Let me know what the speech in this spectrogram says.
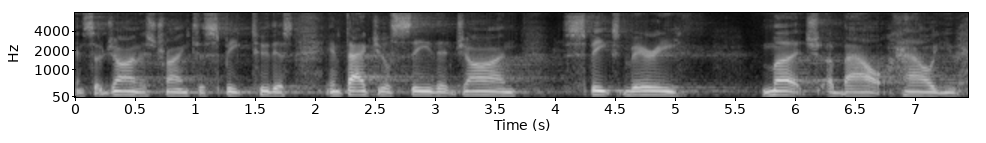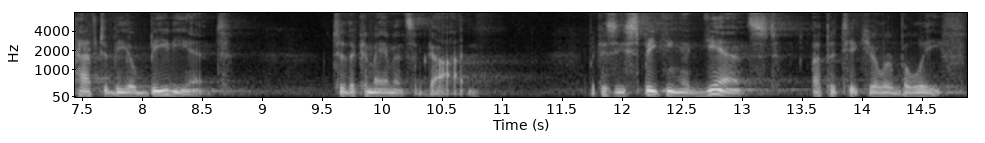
And so John is trying to speak to this. In fact, you'll see that John speaks very much about how you have to be obedient to the commandments of God because he's speaking against a particular belief.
